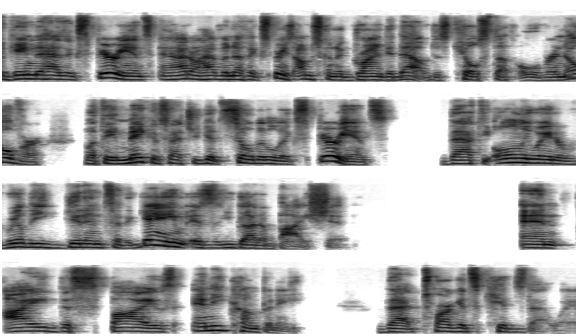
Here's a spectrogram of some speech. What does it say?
a game that has experience and I don't have enough experience, I'm just going to grind it out, just kill stuff over and over but they make it so that you get so little experience that the only way to really get into the game is you got to buy shit. And I despise any company that targets kids that way.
